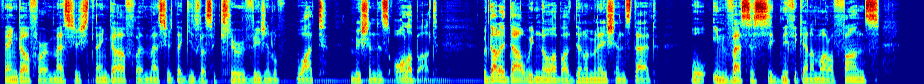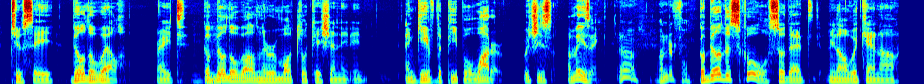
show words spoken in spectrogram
Thank God for a message. Thank God for a message that gives us a clear vision of what mission is all about. Without a doubt, we know about denominations that will invest a significant amount of funds to say build a well, right? Go build a well in a remote location and, and, give the people water, which is amazing. Oh, wonderful. Go build a school so that you know we can uh,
